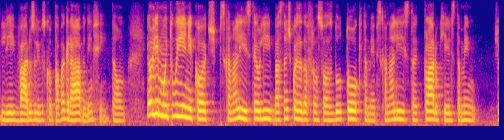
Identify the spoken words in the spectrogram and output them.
li vários livros quando estava grávida, enfim. Então, eu li muito Winnicott, psicanalista, eu li bastante coisa da Françoise Doutor, que também é psicanalista. Claro que eles também, de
